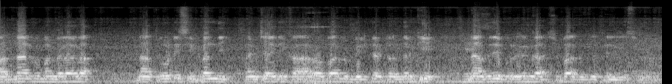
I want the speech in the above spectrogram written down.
పద్నాలుగు మండలాల నా తోటి సిబ్బంది పంచాయతీ కారోబార్లు బిల్కట్లు అందరికీ నా హృదయపూర్వకంగా శుభాకాంక్షలు తెలియజేస్తున్నాను.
